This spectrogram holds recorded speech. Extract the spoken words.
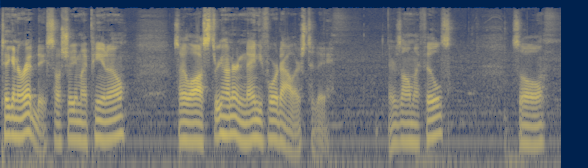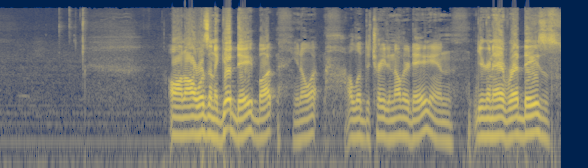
taking a red day. So I'll show you my P and L. So I lost three hundred and ninety four dollars today. There's all my fills. So all in all, wasn't a good day, but you know what? I'll live to trade another day, and you're gonna have red days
